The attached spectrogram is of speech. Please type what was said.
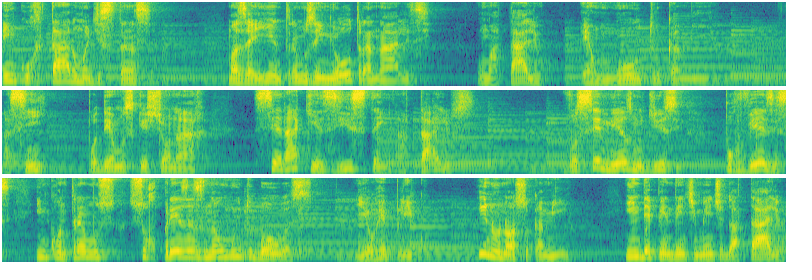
encurtar uma distância. Mas aí entramos em outra análise. Um atalho é um outro caminho. Assim, podemos questionar: será que existem atalhos? Você mesmo disse, por vezes, encontramos surpresas não muito boas. E eu replico: e no nosso caminho? Independentemente do atalho,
